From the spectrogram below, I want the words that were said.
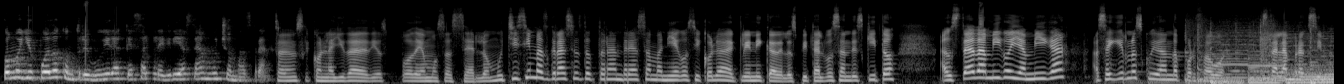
¿cómo yo puedo contribuir a que esa alegría sea mucho más grande? Sabemos que con la ayuda de Dios podemos hacerlo. Muchísimas gracias, doctora Andrea Samaniego, psicóloga clínica del Hospital Bozán de Esquito. A usted, amigo y amiga, a seguirnos cuidando, por favor. Hasta la próxima.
